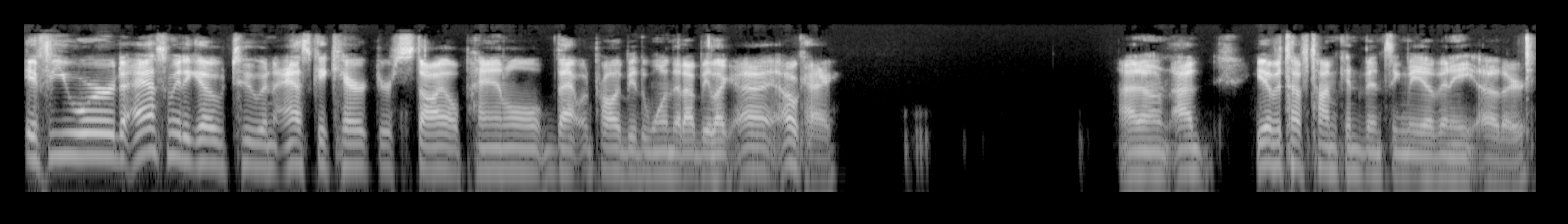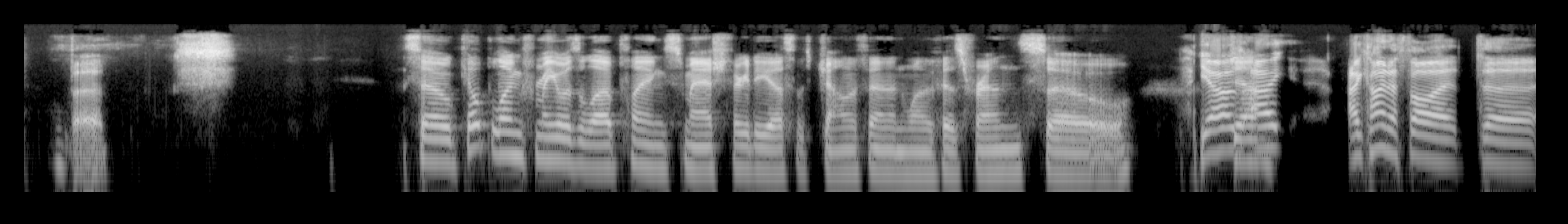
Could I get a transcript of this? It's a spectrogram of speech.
if you were to ask me to go to an ask a character style panel, that would probably be the one that I'd be like, uh, okay. I don't. I you have a tough time convincing me of any other, but So, Kilt Balloon for me was a lot of playing Smash 3DS with Jonathan and one of his friends. So, yeah, I Jen? I I kind of thought uh,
